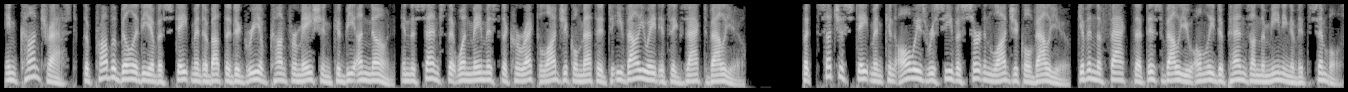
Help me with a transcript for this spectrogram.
In contrast, the probability of a statement about the degree of confirmation could be unknown, in the sense that one may miss the correct logical method to evaluate its exact value. But, such a statement can always receive a certain logical value, given the fact that this value only depends on the meaning of its symbols.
